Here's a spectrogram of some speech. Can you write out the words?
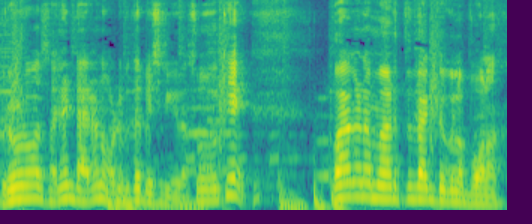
ப்ரூனோ சைலண்ட் ஆகணும் உடம்பு தான் பேசிக்கிறேன் ஸோ ஓகே வாங்க நம்ம அடுத்த ஃபேக்ட்டுக்குள்ளே போகலாம்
